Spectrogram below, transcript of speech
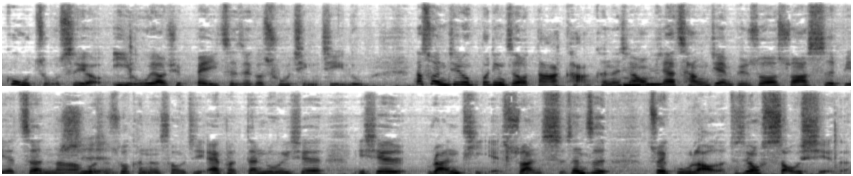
雇主是有义务要去备置这个出勤记录。那出勤记录不一定只有打卡，可能像我们现在常见，嗯、比如说刷识别证。啊，或者说可能手机 app 登录一些一些软体也算是，甚至最古老的就是用手写的，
